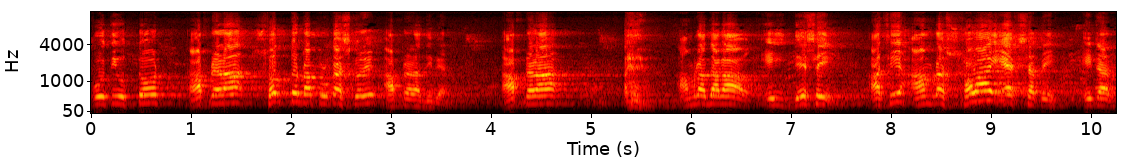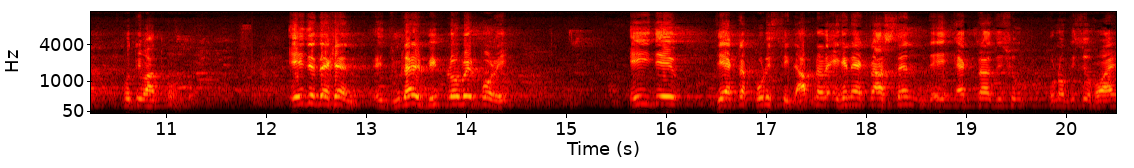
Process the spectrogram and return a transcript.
প্রতি উত্তর আপনারা সত্যটা প্রকাশ করে আপনারা দিবেন। আপনারা, আমরা যারা এই দেশে আছি, আমরা সবাই একসাথে এটার প্রতিবাদ করব। এই যে দেখেন, এই জুলাই বিপ্লবের পরে এই যে যে একটা পরিস্থিতি, আপনারা এখানে একটা আসছেন যে একটা কিছু, কোনো কিছু হয়,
